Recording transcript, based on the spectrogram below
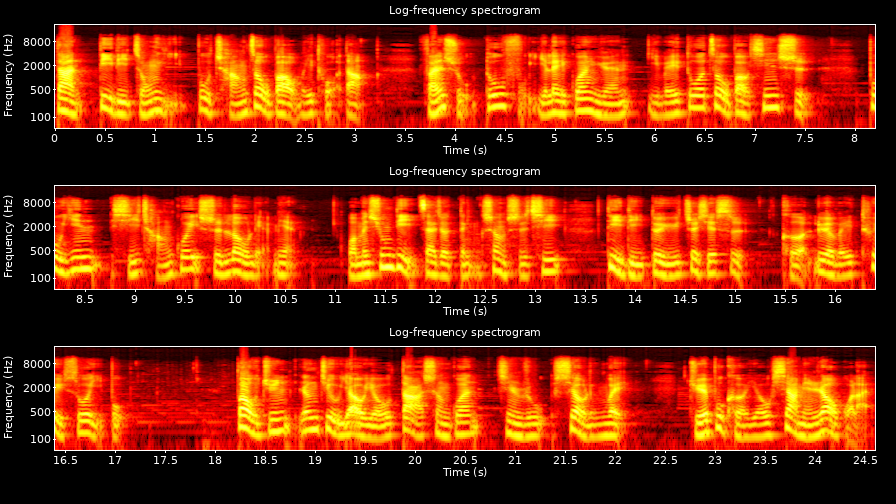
但弟弟总以不常奏报为妥当。凡属督府一类官员，以为多奏报心事，不因习常规是露脸面。我们兄弟在这鼎盛时期，弟弟对于这些事可略为退缩一步。暴君仍旧要由大圣官进入孝陵卫，绝不可由下面绕过来。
